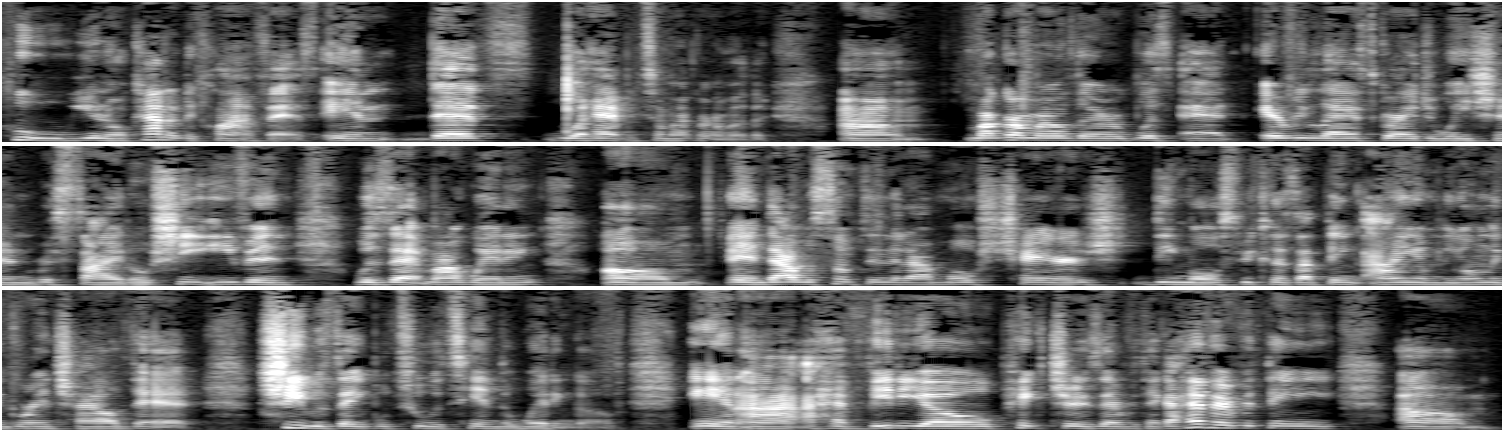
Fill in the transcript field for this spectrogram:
who you know kind of decline fast, and that's what happened to my grandmother. Um, my grandmother was at every last graduation recital. She even was at my wedding. Um, and that was something that I most cherished the most because I think I am the only grandchild that she was able to attend the wedding of. And I, I have video, pictures, everything. I have everything um,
